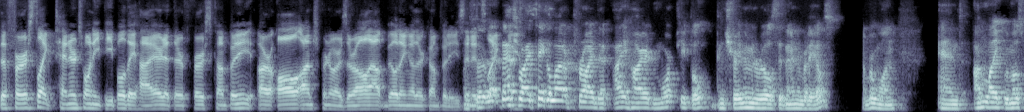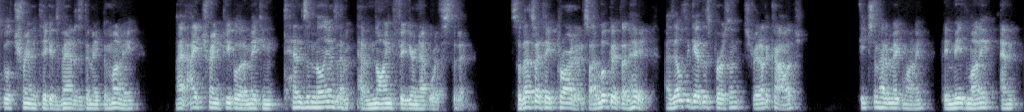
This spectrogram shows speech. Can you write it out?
the first like 10 or 20 people they hired at their first company are all entrepreneurs. They're all out building other companies. And so it's like that's why I take a lot of pride that I hired more people and trained them in real estate than anybody else. Number one. And unlike where most people train to take advantage to make the money, I, I train people that are making tens of millions and have nine figure net worths today. So that's what I take pride in. So I look at it that, hey, I was able to get this person straight out of college, teach them how to make money. They made money and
